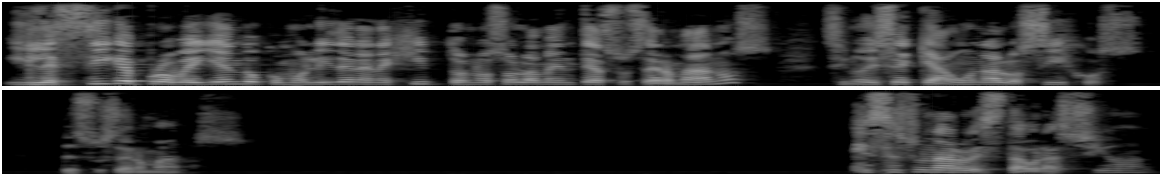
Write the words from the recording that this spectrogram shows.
y les sigue proveyendo como líder en Egipto no solamente a sus hermanos, sino dice que aún a los hijos de sus hermanos. Esa es una restauración.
